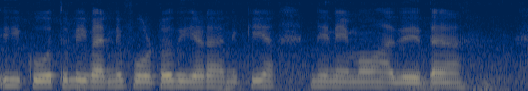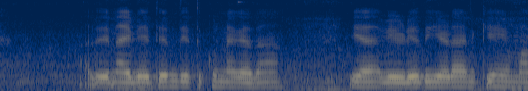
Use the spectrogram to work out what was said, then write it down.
ఈ కోతులు ఇవన్నీ ఫోటో తీయడానికి నేనేమో అది దా అదే నైవేద్యం తెత్తుకున్నా కదా. ఇక వీడియో తీయడానికి మా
